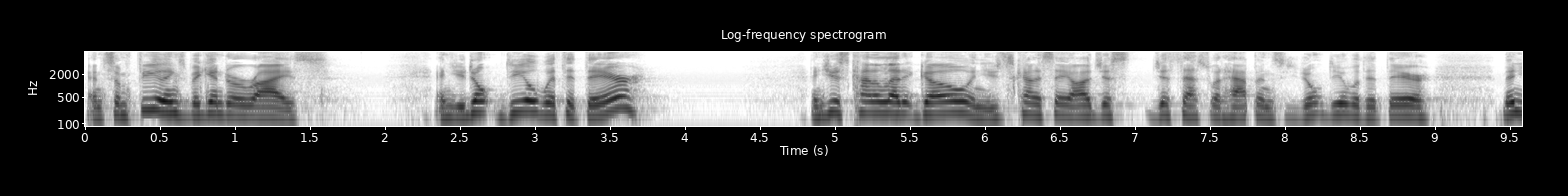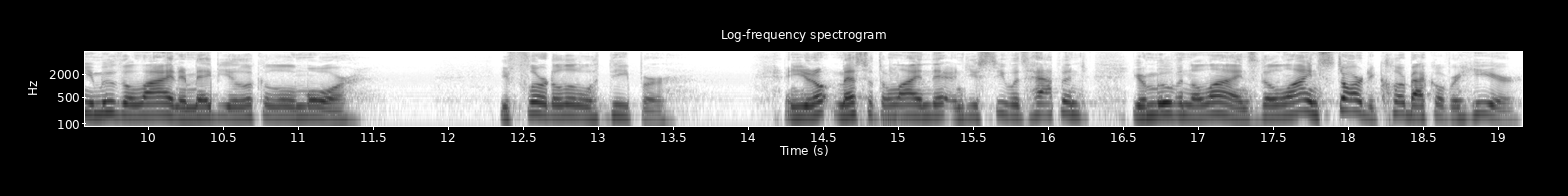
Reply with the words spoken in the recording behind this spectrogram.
And some feelings begin to arise and you don't deal with it there, and you just kind of let it go, and you just kind of say, oh, just, just that's what happens. You don't deal with it there. Then you move the line, and maybe you look a little more. You flirt a little deeper. And you don't mess with the line there, and you see what's happened? You're moving the lines. The line started clear back over here.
